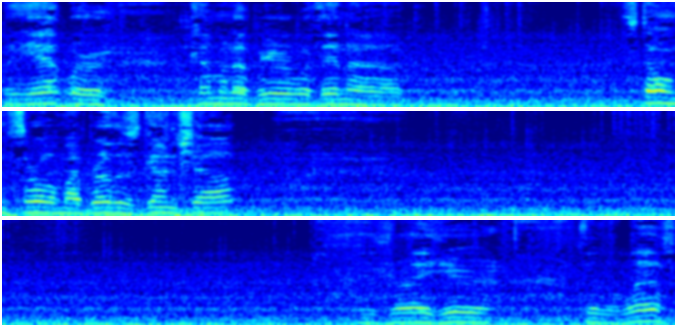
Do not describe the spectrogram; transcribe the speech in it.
But yeah, we're coming up here within a stone's throw of my brother's gun shop. He's right here to the left.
